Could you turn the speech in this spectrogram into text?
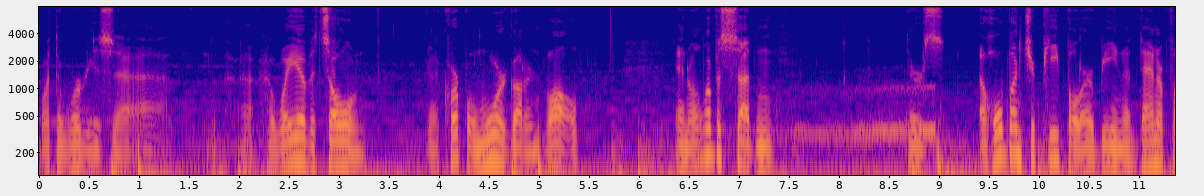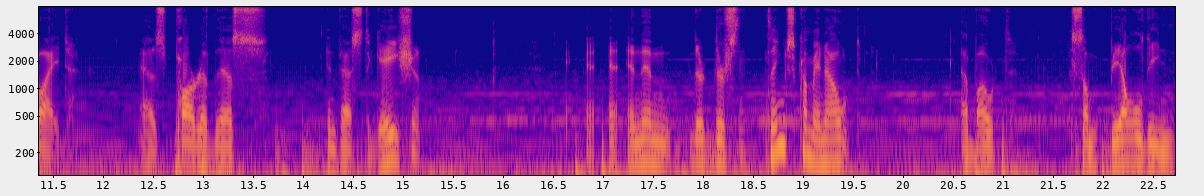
what the word is uh, a way of its own. Uh, Corporal Moore got involved, and all of a sudden, there's a whole bunch of people are being identified as part of this investigation. And then there's things coming out about some building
